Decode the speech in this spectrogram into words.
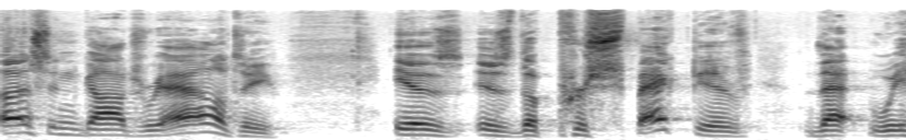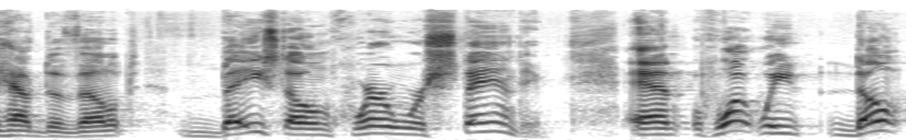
us and God's reality is, is the perspective that we have developed based on where we're standing. And what we don't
